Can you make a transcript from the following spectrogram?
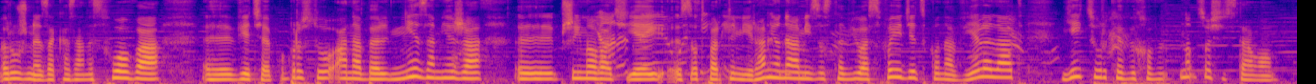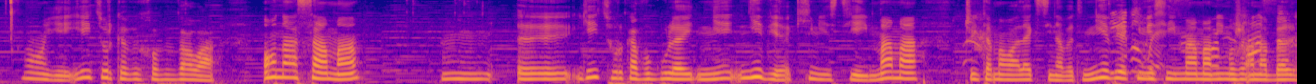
różne zakazane słowa. E, Wiecie, po prostu Anabel nie zamierza y, przyjmować jej z otwartymi ramionami, zostawiła swoje dziecko na wiele lat. Jej córkę wychowy... No, co się stało? Ojej, jej córkę wychowywała ona sama. Mm, y, jej córka w ogóle nie, nie wie, kim jest jej mama, czyli ta mała Lexi nawet nie wie, kim jest jej mama, mimo że Anabel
